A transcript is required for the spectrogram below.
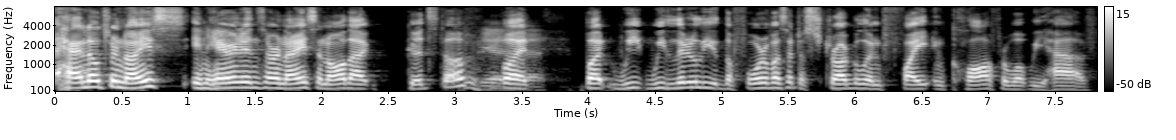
handouts are nice, inheritance are nice, and all that good stuff. Yeah. But but we we literally the four of us had to struggle and fight and claw for what we have.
